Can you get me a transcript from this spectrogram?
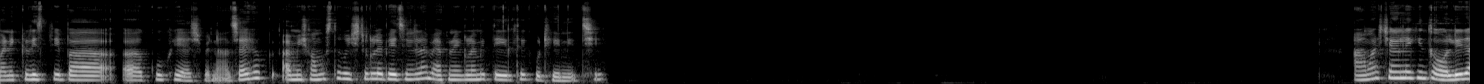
মানে ক্রিস্পি বা কুক হয়ে আসবে না। যাই হোক, আমি সমস্ত মিষ্টিগুলো ভেজে নিলাম, এখন এগুলো আমি তেল থেকে উঠিয়ে নিচ্ছি। আমার চ্যানেলে কিন্তু অলরেডি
